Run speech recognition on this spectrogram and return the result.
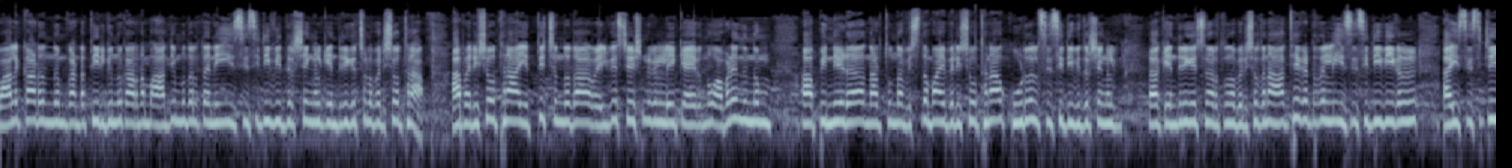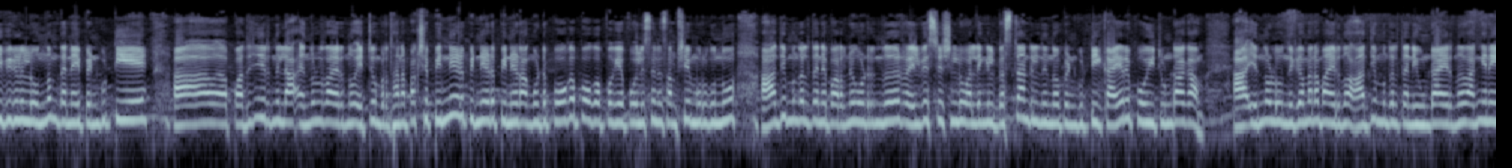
പാലക്കാട് നിന്നും കണ്ടെത്തിയിരിക്കുന്നു. കാരണം ആദ്യം മുതൽ തന്നെ ഈ സി സി ടി വി ദൃശ്യങ്ങൾ കേന്ദ്രീകരിച്ചുള്ള പരിശോധന. ആ പരിശോധന എത്തിച്ചെന്നത് റെയിൽവേ സ്റ്റേഷനുകളിലേക്കായിരുന്നു. അവിടെ നിന്നും പിന്നീട് നടത്തുന്ന വിശദമായ പരിശോധന കൂടുതൽ സി സി ടി വി ദൃശ്യങ്ങൾ കേന്ദ്രീകരിച്ച് നടത്തുന്ന പരിശോധന. ആദ്യഘട്ടത്തിൽ ഈ സി സി ടി വികൾ ഈ സി സി ടി വികളിൽ ഒന്നും തന്നെ പെൺകുട്ടിയെ പതിഞ്ഞിരുന്നില്ല എന്നുള്ളതായിരുന്നു ഏറ്റവും പ്രധാനം. പക്ഷേ പിന്നീട് പിന്നീട് പിന്നീട് അങ്ങോട്ട് പോകെ പോകെ പോകെ പോലീസിന് സംശയം മുറുകുന്നു. ആദ്യം മുതൽ തന്നെ പറഞ്ഞുകൊണ്ടിരുന്നത് റെയിൽവേ സ്റ്റേഷനിലോ അല്ലെങ്കിൽ ബസ് സ്റ്റാൻഡിൽ നിന്നോ പെൺകുട്ടി കയറി പോയിട്ടുണ്ടാകാം എന്നുള്ള നിഗമനമായിരുന്നു ആദ്യം മുതൽ തന്നെ ഉണ്ടായിരുന്നത്. അങ്ങനെ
